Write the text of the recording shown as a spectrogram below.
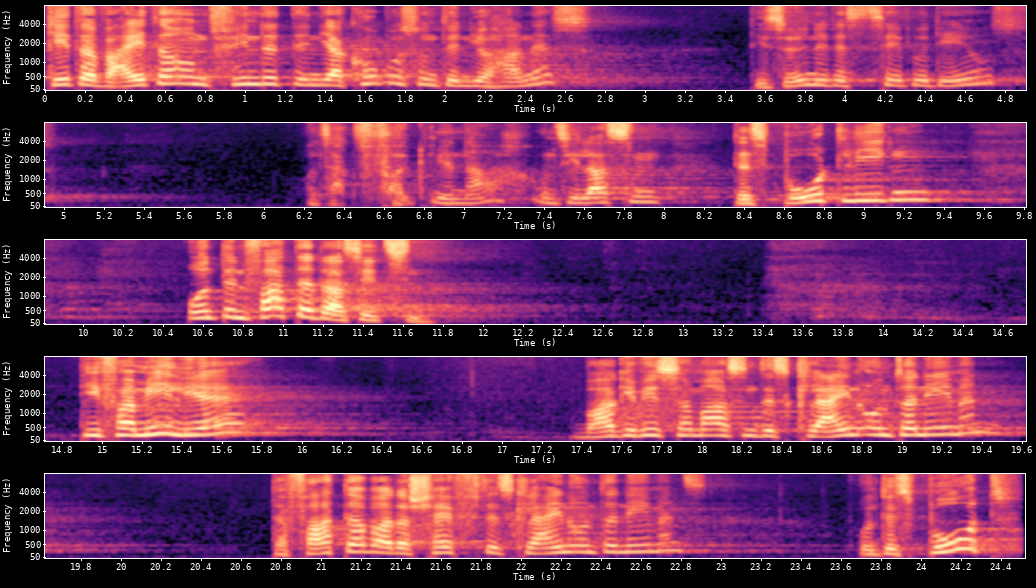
geht er weiter und findet den Jakobus und den Johannes, die Söhne des Zebedeus, und sagt, folgt mir nach. Und sie lassen das Boot liegen und den Vater da sitzen. Die Familie war gewissermaßen das Kleinunternehmen. Der Vater war der Chef des Kleinunternehmens und das Boot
